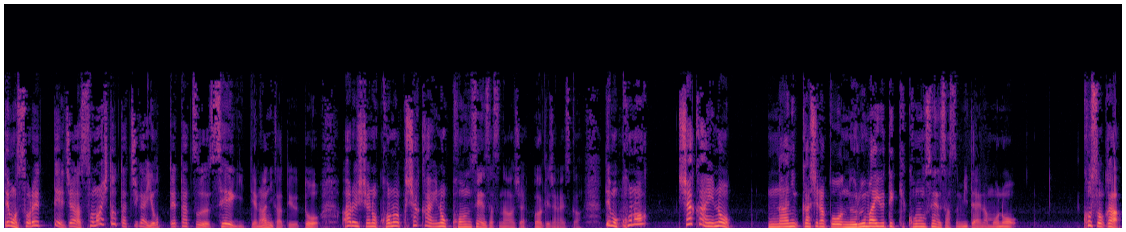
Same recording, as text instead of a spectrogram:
でもそれってじゃあその人たちが寄って立つ正義って何かというと、ある種のこの社会のコンセンサスなわけじゃないですか。でもこの社会の何かしらこうぬるま湯的コンセンサスみたいなものこそが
